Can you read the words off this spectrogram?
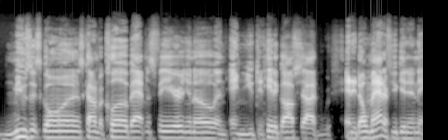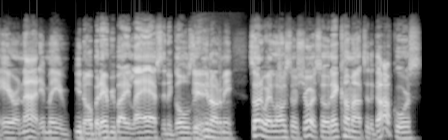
music's going, it's kind of a club atmosphere, you know, and and you can hit a golf shot and it don't matter if you get it in the air or not. It may, you know, but everybody laughs and it goes, in, you know what I mean? So anyway, long story short, so they come out to the golf course,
